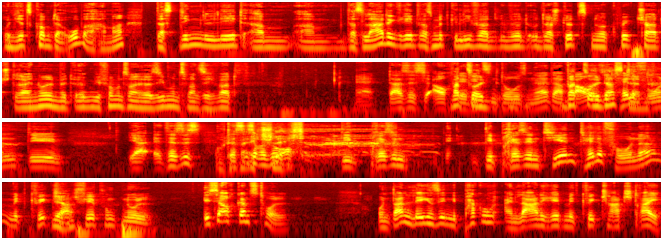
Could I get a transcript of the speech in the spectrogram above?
Und jetzt kommt der Oberhammer. Das Ding lädt am, am das Ladegerät, was mitgeliefert wird, unterstützt nur Quick Charge 3.0 mit irgendwie 25 oder 27 Watt. Das ist ja auch Was der soll- Dosen. Ne? Da was bauen soll das denn? Telefon, die. Ja, das ist, Oh, das das ist aber echt so schlecht. oft. Die, präsen, die präsentieren Telefone mit Quick Charge 4.0. Ist ja auch ganz toll. Und dann legen sie in die Packung ein Ladegerät mit Quick Charge 3.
